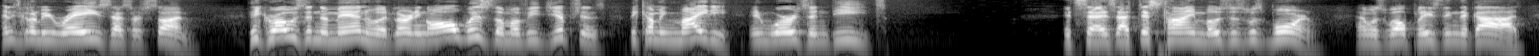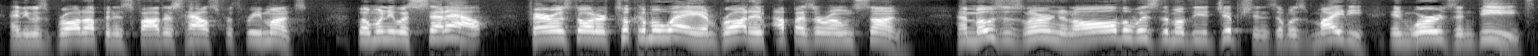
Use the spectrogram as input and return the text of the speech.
and he's going to be raised as her son. He grows into manhood, learning all wisdom of Egyptians, becoming mighty in words and deeds. It says, At this time Moses was born and was well pleasing to God, and he was brought up in his father's house for three months. But when he was set out, Pharaoh's daughter took him away and brought him up as her own son. And Moses learned in all the wisdom of the Egyptians and was mighty in words and deeds.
